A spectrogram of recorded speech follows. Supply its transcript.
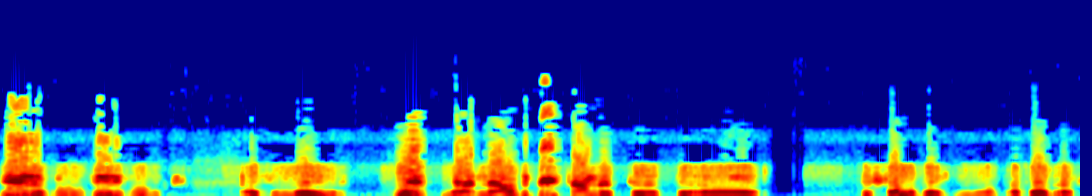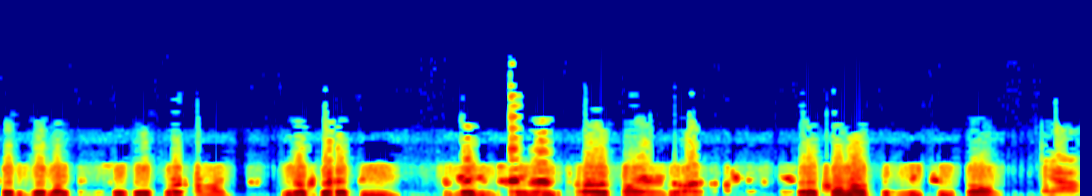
beautiful, beautiful. That's amazing. Yeah, now is a great time to to to, uh, to celebrate. You know, that's why that's why the Bud Light thing is so dope. But um, you know, because I got the Meghan Trainor uh, song that I that I co-wrote, the Me Too song. yeah.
